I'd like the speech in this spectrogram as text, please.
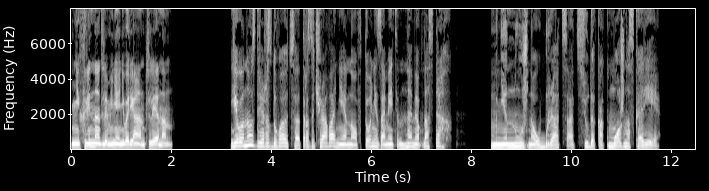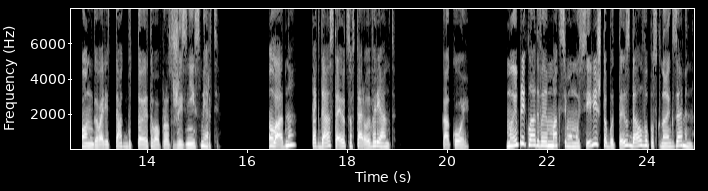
ни хрена для меня не вариант, Леннон. Его ноздри раздуваются от разочарования, но в тоне заметен намек на страх. Мне нужно убраться отсюда как можно скорее. Он говорит так, будто это вопрос жизни и смерти. Ладно, Тогда остается второй вариант. Какой? Мы прикладываем максимум усилий, чтобы ты сдал выпускной экзамен.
